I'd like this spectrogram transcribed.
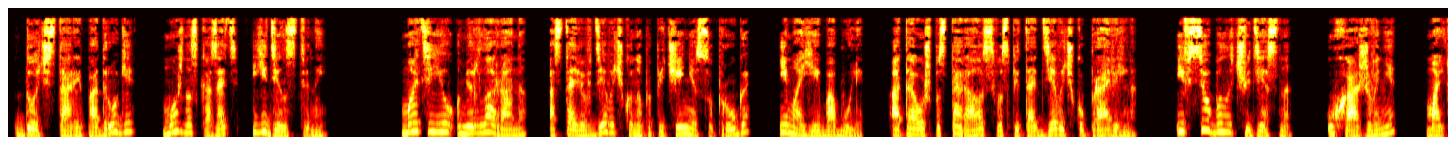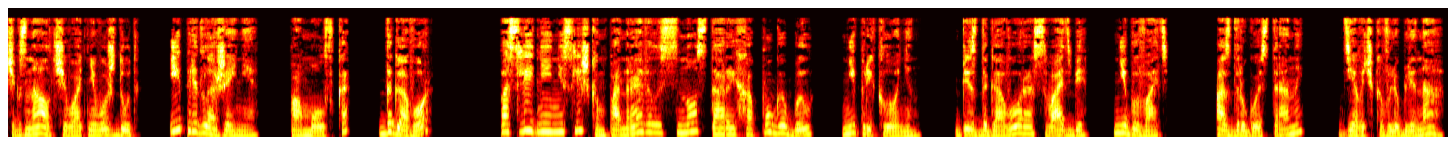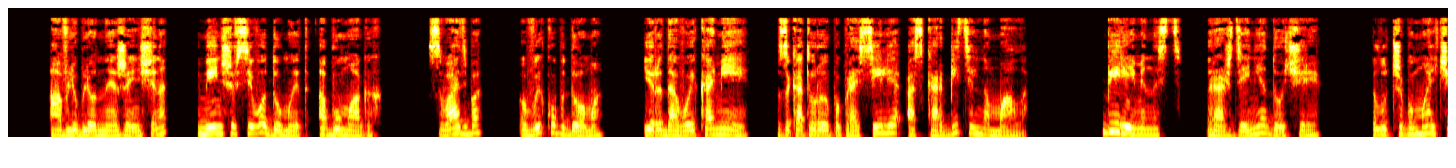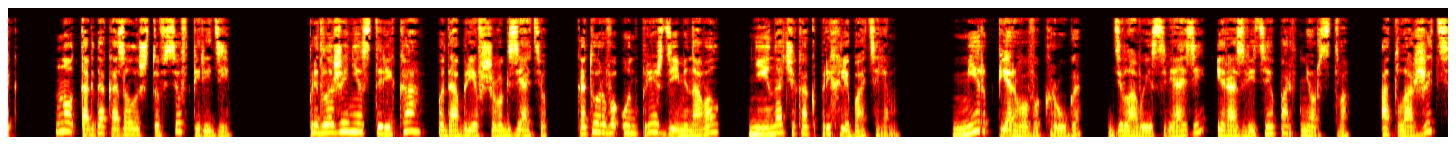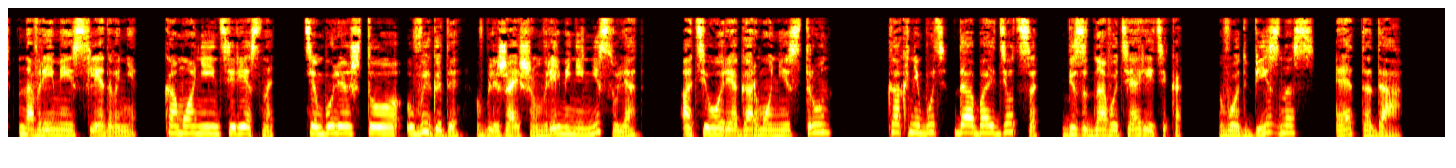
Дочь старой подруги, можно сказать, единственной. Мать ее умерла рано, оставив девочку на попечение супруга и моей бабули. А та уж постаралась воспитать девочку правильно. И все было чудесно. Ухаживание, мальчик знал, чего от него ждут, и предложение, помолвка, договор. Последнее не слишком понравилось, но старый хапуга был непреклонен. Без договора свадьбе не бывать. А с другой стороны, девочка влюблена, а влюбленная женщина меньше всего думает о бумагах. Свадьба, выкуп дома и родовой камеи, за которую попросили оскорбительно мало. Беременность, рождение дочери. Лучше бы мальчик, но тогда казалось, что все впереди. Предложение старика, подобревшего к зятю, которого он прежде именовал не иначе как прихлебателем. Мир первого круга, деловые связи и развитие партнерства. Отложить на время исследования. Кому они интересны, тем более что выгоды в ближайшем времени не сулят. А теория гармонии струн как-нибудь да обойдется без одного теоретика. Вот бизнес — это да.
